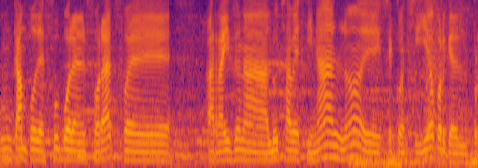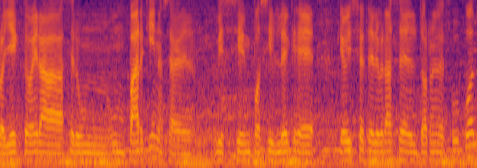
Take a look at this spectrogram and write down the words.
un campo de fútbol en el Forat fue a raíz de una lucha vecinal, ¿no? Eh, se consiguió porque el proyecto era hacer un, parking, o sea, hubiese sido imposible que, hoy se celebrase el torneo de fútbol.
